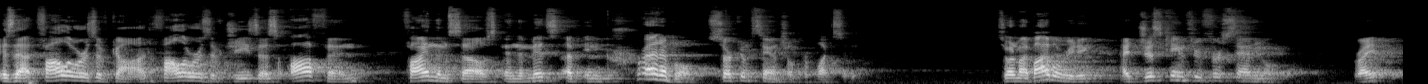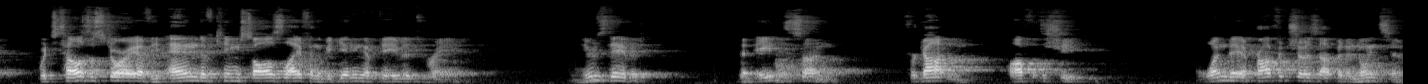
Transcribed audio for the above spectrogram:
is that followers of God, followers of Jesus, often find themselves in the midst of incredible circumstantial perplexity. So in my Bible reading, I just came through 1 Samuel, right? Which tells the story of the end of King Saul's life and the beginning of David's reign. And here's David, the eighth son, forgotten, off with the sheep. One day a prophet shows up and anoints him,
